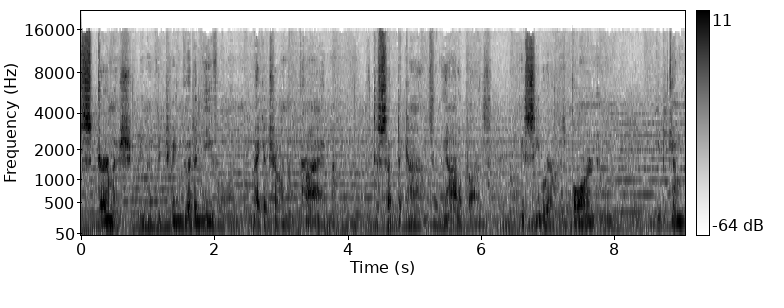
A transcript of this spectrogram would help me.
skirmish, you know, between good and evil, and Megatron and Prime, and the Decepticons and the Autobots. You see where it was born, and you become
